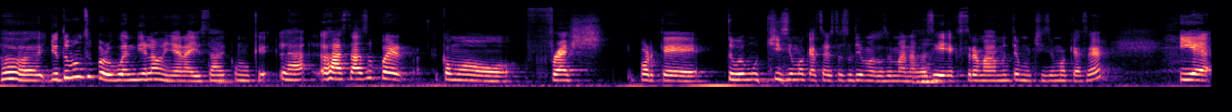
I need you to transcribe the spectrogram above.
Ay, yo tuve un súper buen día en la mañana y estaba como que, la, o sea, estaba súper como fresh porque tuve muchísimo que hacer estas últimas dos semanas, así extremadamente muchísimo que hacer. Y eh,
